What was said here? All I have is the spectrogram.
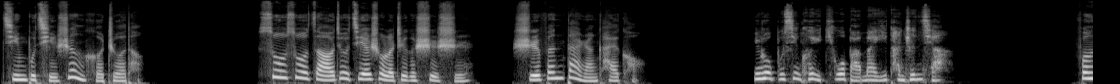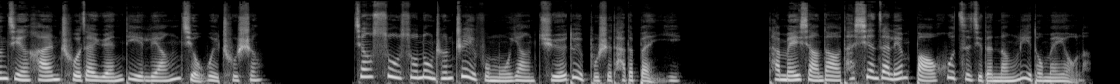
经不起任何折腾。素素早就接受了这个事实，十分淡然开口：“你若不信，可以替我把脉一探真假。”风景寒处在原地良久未出声，将素素弄成这副模样，绝对不是他的本意。他没想到，他现在连保护自己的能力都没有了，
